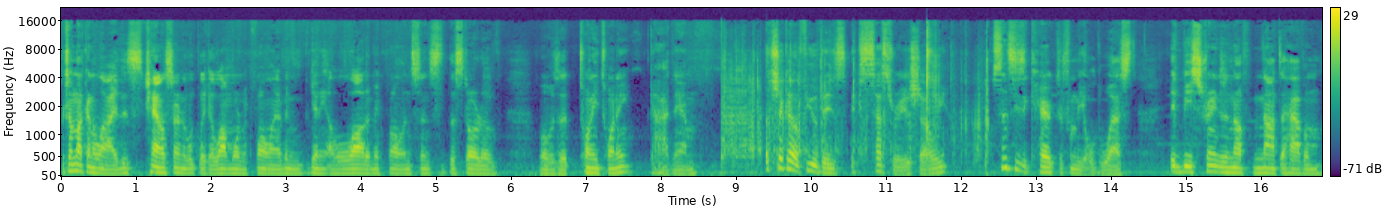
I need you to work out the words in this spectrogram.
Which I'm not gonna lie, this channel's starting to look like a lot more McFarlane. I've been getting a lot of McFarlane since the start of, what was it, 2020? God damn. Let's check out a few of his accessories, shall we? Since he's a character from the Old West, it'd be strange enough not to have him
